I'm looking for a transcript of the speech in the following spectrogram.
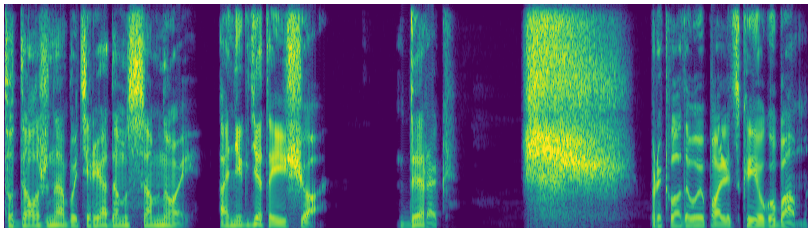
то должна быть рядом со мной, а не где-то еще. Дерек. Шшш. Прикладываю палец к ее губам,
